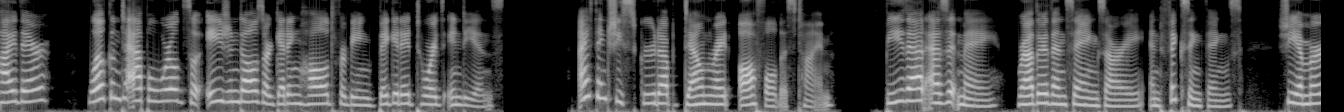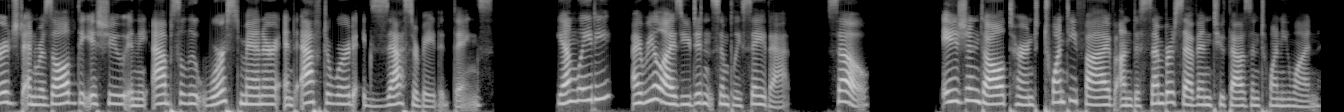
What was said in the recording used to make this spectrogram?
Hi there. Welcome to Apple World. So Asian dolls are getting hauled for being bigoted towards Indians. I think she screwed up downright awful this time. Be that as it may, rather than saying sorry and fixing things, she emerged and resolved the issue in the absolute worst manner and afterward exacerbated things. Young lady, I realize you didn't simply say that. So, Asian Doll turned 25 on December 7, 2021.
